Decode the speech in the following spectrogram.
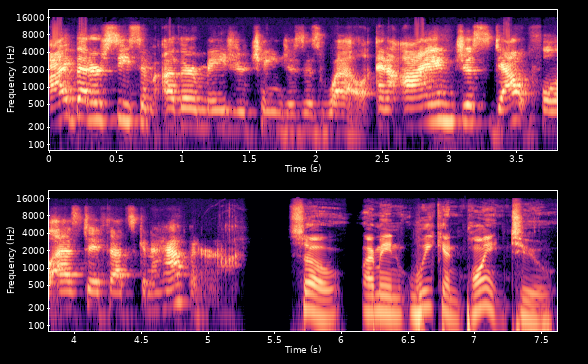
I better see some other major changes as well. And I am just doubtful as to if that's going to happen or not. So, I mean, we can point to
